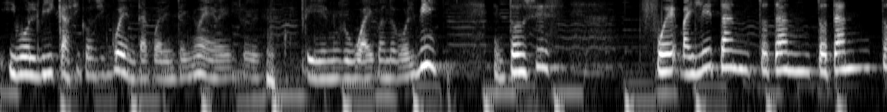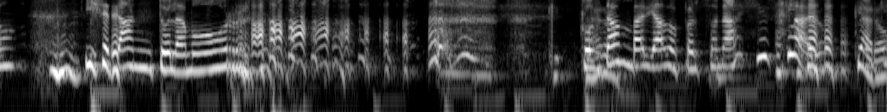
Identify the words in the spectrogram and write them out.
y volví casi con 50, 49, entonces cumplí en Uruguay cuando volví. Entonces fue, bailé tanto, tanto, tanto, hice tanto el amor. Con Claro. tan variados personajes, claro. Claro,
